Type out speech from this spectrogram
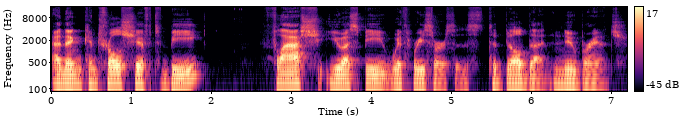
And then Control Shift B flash USB with resources to build that new branch.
